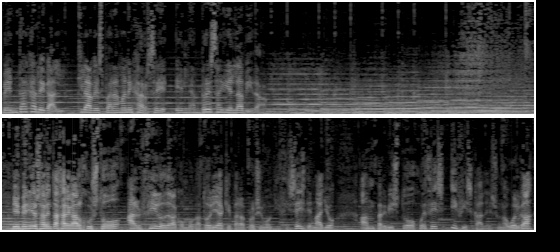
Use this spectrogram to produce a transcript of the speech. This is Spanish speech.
Ventaja legal, claves para manejarse en la empresa y en la vida. Bienvenidos a Ventaja Legal justo al filo de la convocatoria que para el próximo 16 de mayo han previsto jueces y fiscales. Una huelga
